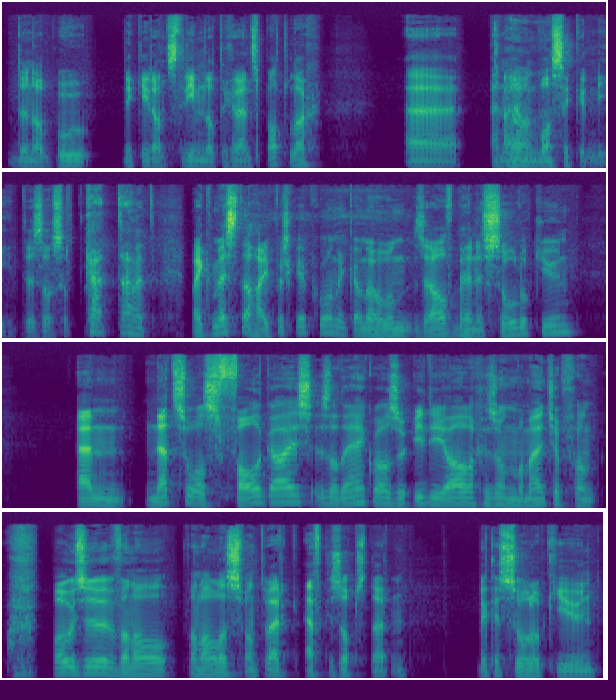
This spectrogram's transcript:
de Naboe een keer aan het streamen dat de grens plat lag. Eh, en ja, dan was ik er niet. Dus dat was zo, goddammit. Maar ik miste Hyperscape gewoon. Ik heb dat gewoon zelf beginnen solo queuen. En net zoals Fall Guys is dat eigenlijk wel zo ideaal dat je zo'n momentje hebt van pauze van, al, van alles, van het werk, even opstarten. Beetje solo queuen,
